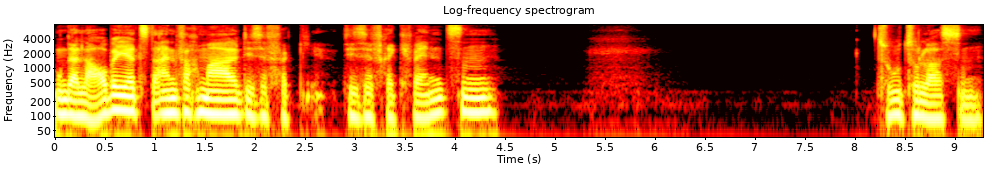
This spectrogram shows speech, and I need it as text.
Und erlaube jetzt einfach mal diese, diese Frequenzen zuzulassen.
